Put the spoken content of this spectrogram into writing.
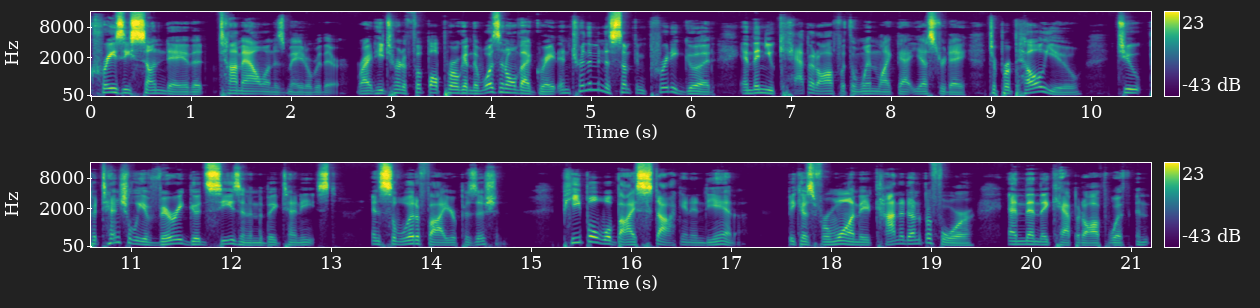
crazy sundae that Tom Allen has made over there, right? He turned a football program that wasn't all that great and turned them into something pretty good. And then you cap it off with a win like that yesterday to propel you to potentially a very good season in the Big Ten East and solidify your position. People will buy stock in Indiana because, for one, they'd kind of done it before, and then they cap it off with an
